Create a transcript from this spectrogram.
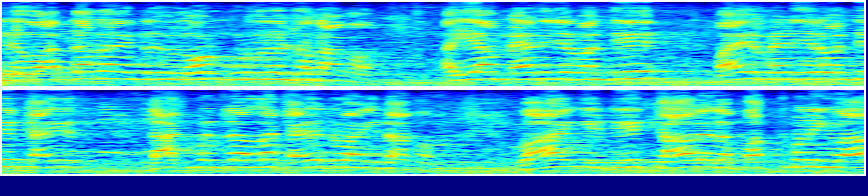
இது வந்தால் தான் எங்களுக்கு லோன் கொடுக்குறேன்னு சொன்னாங்க. ஐயா மேனேஜர் வந்து பய மேனேஜர் வந்து கை டாக்குமெண்ட்லாம் எல்லாம் கையெழுத்து வாங்கிட்டாங்க. வாங்கிட்டு காலையில் பத்து மணிக்கு வா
